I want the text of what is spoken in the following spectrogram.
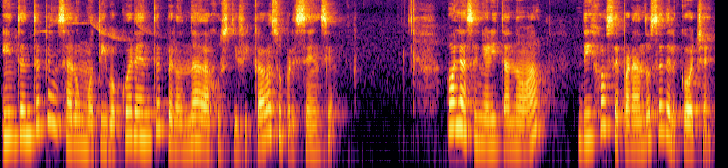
Intenté pensar un motivo coherente, pero nada justificaba su presencia. Hola, señorita Noah, dijo separándose del coche.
